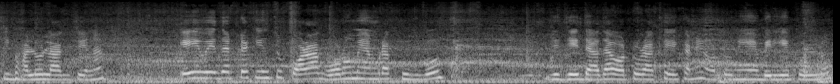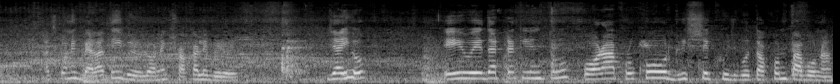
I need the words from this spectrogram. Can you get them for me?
কি ভালো লাগছে না? এই ওয়েদারটা কিন্তু কড়া গরমে আমরা খুঁজবো। যে যে দাদা অটো রাখে এখানে, অটো নিয়ে বেরিয়ে পড়ল। আজকে অনেক বেলাতেই বেরোলো, অনেক সকালে বেরোয়। যাই হোক, এই ওয়েদারটা কিন্তু কড়া প্রখর গ্রীষ্মে খুঁজবো, তখন পাবো না।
